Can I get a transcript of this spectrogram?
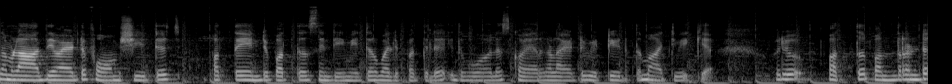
നമ്മൾ ആദ്യമായിട്ട് ഫോം ഷീറ്റ് പത്ത് ഇന്റു പത്ത് സെന്റിമീറ്റർ വലിപ്പത്തിൽ ഇതുപോലെ സ്ക്വയറുകളായിട്ട് വെട്ടിയെടുത്ത് മാറ്റി വയ്ക്കുക ഒരു പത്ത് പന്ത്രണ്ട്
